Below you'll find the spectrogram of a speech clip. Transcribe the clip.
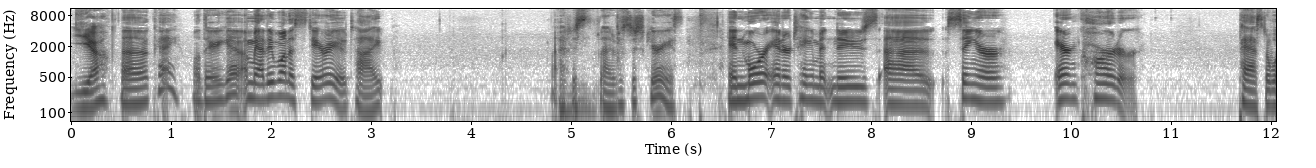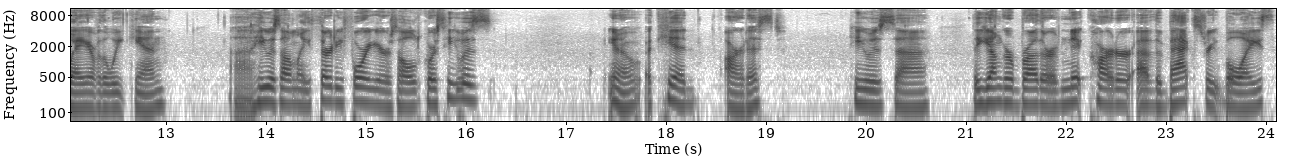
Yeah. Okay. Well, there you go. I mean, I didn't want to stereotype. I just I was just curious. In more entertainment news, uh, singer Aaron Carter passed away over the weekend. Uh, he was only 34 years old. Of course, he was, you know, a kid artist. He was uh, the younger brother of Nick Carter of the Backstreet Boys,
